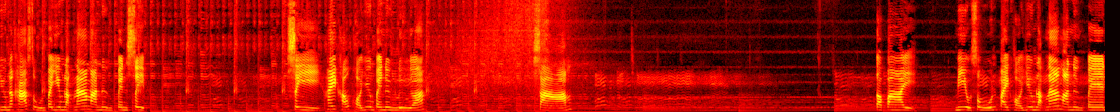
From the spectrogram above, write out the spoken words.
ยืมนะคะ0ไปยืมหลักหน้ามา1เป็น10 4ให้เขาขอยืมไป1เหลือ3ต่อไป มีอยู่0ไปขอยืมหลักหน้ามา1เป็น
